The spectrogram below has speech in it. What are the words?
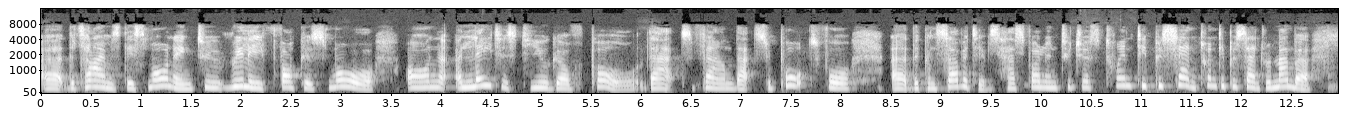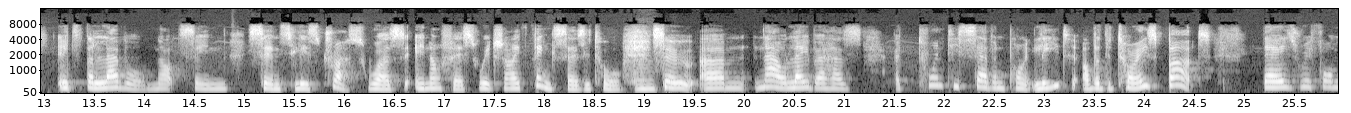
uh, the Times this morning to really focus more on a latest YouGov poll that found that support for uh, the Conservatives has fallen to just 20%. 20%. Remember, it's the level not seen since Liz Truss was in office, which I think says it all. Mm. So um, now Labour has a 27 point lead over the Tories, but there is Reform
